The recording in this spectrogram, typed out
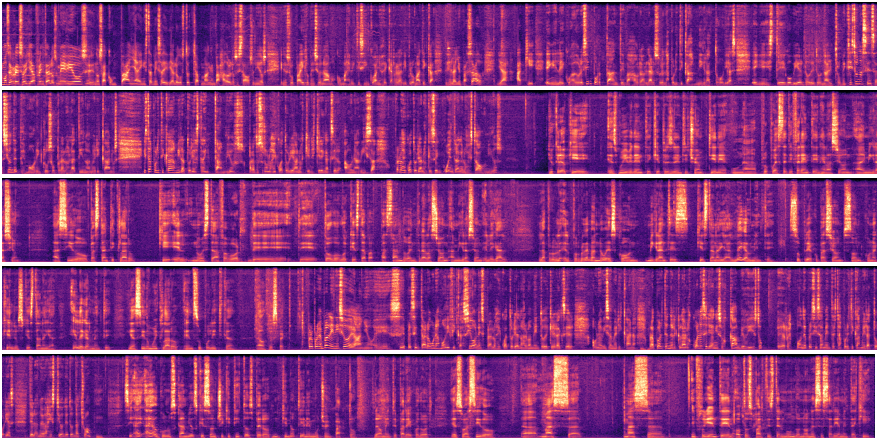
Estamos de regreso ya frente a los medios. Eh, nos acompaña en esta mesa de diálogo Todd Chapman, embajador de los Estados Unidos en nuestro país. Lo mencionamos con más de 25 años de carrera diplomática desde el año pasado, ya aquí en el Ecuador. Es importante, embajador, hablar sobre las políticas migratorias en este gobierno de Donald Trump. Existe una sensación de temor incluso para los latinoamericanos. ¿Estas políticas migratorias traen cambios para nosotros los ecuatorianos, quienes quieren acceder a una visa, para los ecuatorianos que se encuentran en los Estados Unidos? Yo creo que es muy evidente que el presidente Trump tiene una propuesta diferente en relación a inmigración. Ha sido bastante claro que él no está a favor de, todo lo que está pasando en relación a migración ilegal. el problema no es con migrantes que están allá legalmente, su preocupación son con aquellos que están allá ilegalmente y ha sido muy claro en su política al respecto. Pero, por ejemplo, al inicio de año eh, se presentaron unas modificaciones para los ecuatorianos al momento de querer acceder a una visa americana, para poder tener claros cuáles serían esos cambios. Y esto eh, responde precisamente a estas políticas migratorias de la nueva gestión de Donald Trump. Sí, hay, algunos cambios que son chiquititos, pero que no tienen mucho impacto realmente para Ecuador. Eso ha sido ah, más, ah, más ah, influyente en otras partes del mundo, no necesariamente aquí.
